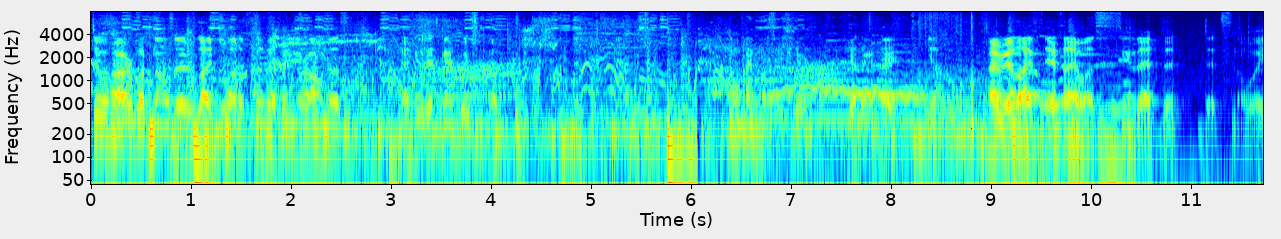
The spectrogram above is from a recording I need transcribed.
too hard, but now there's like a lot of stuff happening around us. I think that can't reach Oh, I'm not safe here. Get that I yeah. I realized as I was seeing that that that's no way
